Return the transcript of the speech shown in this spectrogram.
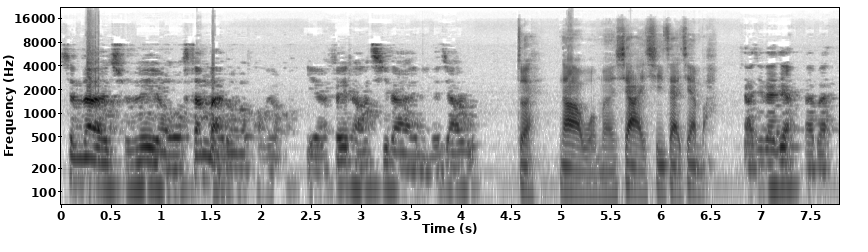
现在群里有三百多个朋友，也非常期待你的加入。对，那我们下一期再见吧。下期再见，拜拜。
